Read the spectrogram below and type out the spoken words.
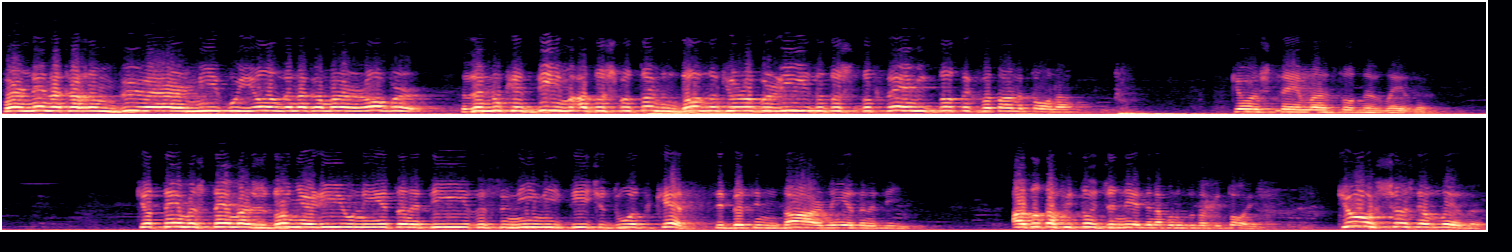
Por ne na ka rrëmbyer armiku jonë dhe na ka marrë robër dhe nuk e dimë a do shpëtojmë dot nga kjo robëri dhe a do kthehemi dot tek vatanet tona. Kjo është tema e sotme vëllezër. Kjo temë është tema e çdo njeriu në jetën e tij dhe synimi i tij që duhet të ketë si besimtar në jetën e tij. A do ta fitoj xhenetin apo nuk do ta fitoj? Kjo është çështja vëllezër.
